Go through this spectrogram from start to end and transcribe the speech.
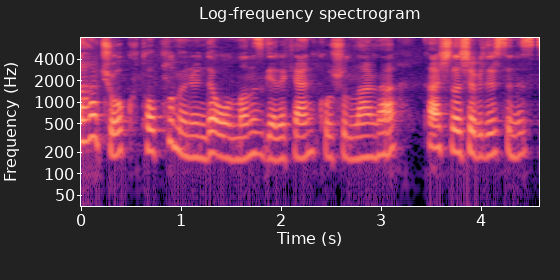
Daha çok toplum önünde olmanız gereken koşullarla karşılaşabilirsiniz.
